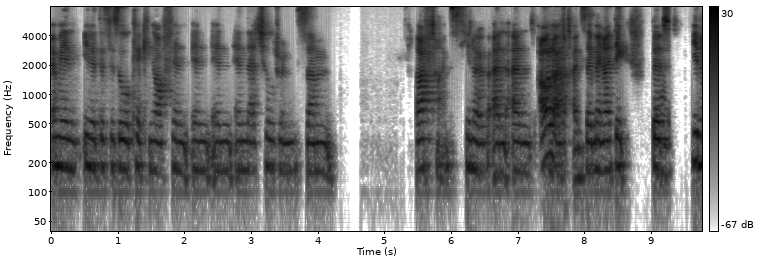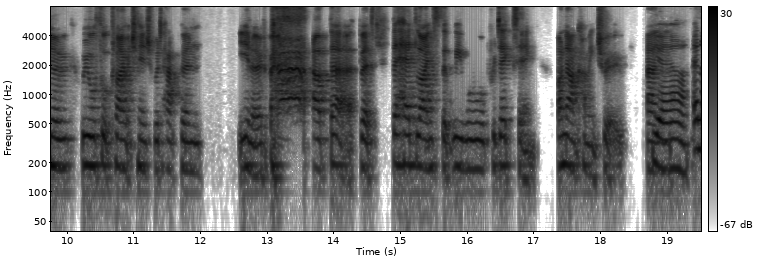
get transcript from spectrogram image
I mean, you know, this is all kicking off in in in in their children's um, lifetimes, you know, and and our lifetimes. I mean, I think that you know we all thought climate change would happen, you know, out there, but the headlines that we were all predicting are now coming true. Yeah, and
